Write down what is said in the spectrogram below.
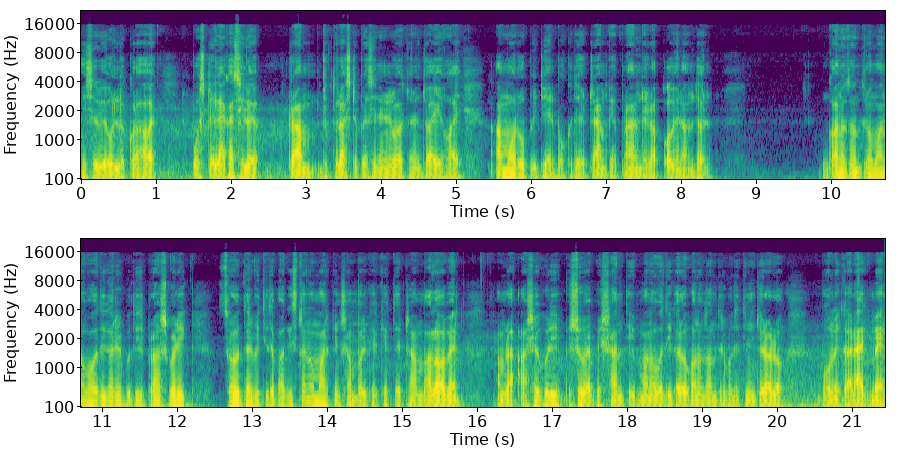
হিসেবে উল্লেখ করা হয়। পোস্টে লেখা ছিল, ট্রাম্প যুক্তরাষ্ট্রের প্রেসিডেন্ট নির্বাচনে জয়ী হয়। আমর ও পিটিআইয়ের পক্ষ থেকে ট্রাম্পকে প্রাণ ঢালা অভিনন্দন। গণতন্ত্র মানবাধিকারের প্রতি পারস্পরিক শ্রদ্ধার ভিত্তিতে পাকিস্তান ও মার্কিন সম্পর্কের ক্ষেত্রে ট্রাম্প ভালো হবেন। আমরা আশা করি বিশ্বব্যাপী শান্তি, মানবাধিকার ও গণতন্ত্রের প্রতি তিনি জোরালো ভূমিকা রাখবেন।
